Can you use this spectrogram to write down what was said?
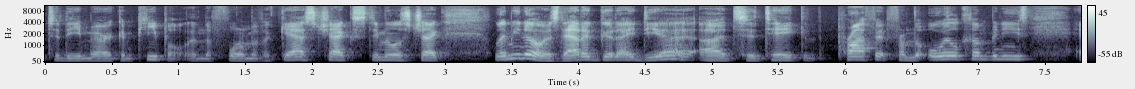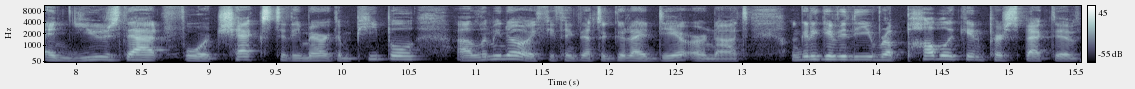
to the American people in the form of a gas check, stimulus check. Let me know, is that a good idea uh, to take profit from the oil companies and use that for checks to the American people? Uh, let me know if you think that's a good idea or not. I'm going to give you the Republican perspective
